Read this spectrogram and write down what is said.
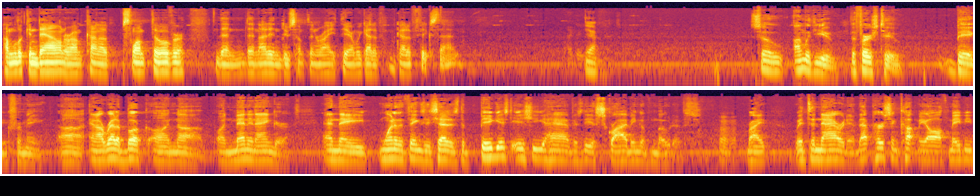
I'm looking down or I'm kind of slumped over, then then I didn't do something right there, and we got to got to fix that. Yeah. So I'm with you. The first two, big for me. Uh, and I read a book on uh, on men in anger, and they one of the things he said is the biggest issue you have is the ascribing of motives, mm-hmm. right? It's a narrative. That person cut me off. Maybe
